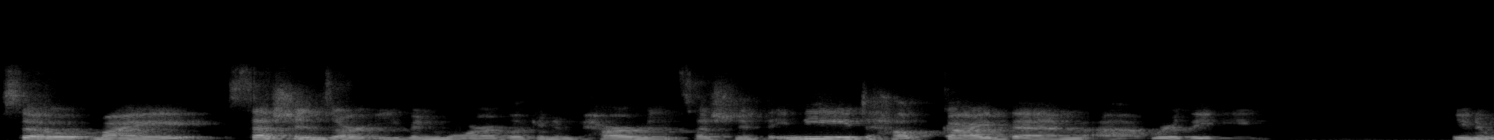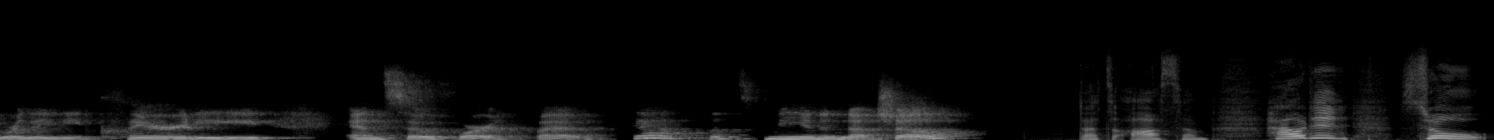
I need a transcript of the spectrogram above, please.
So my sessions are even more of like an empowerment session if they need to help guide them uh, where they need, you know, where they need clarity and so forth. But yeah, that's me in a nutshell. That's awesome. How did so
